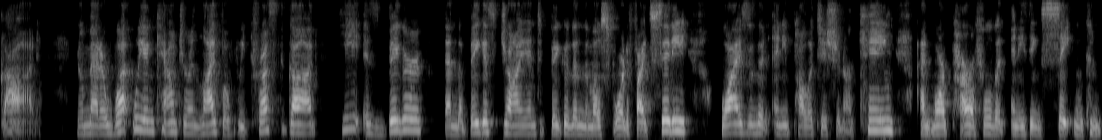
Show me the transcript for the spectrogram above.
God. No matter what we encounter in life, if we trust God, He is bigger than the biggest giant, bigger than the most fortified city, wiser than any politician or king, and more powerful than anything Satan can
